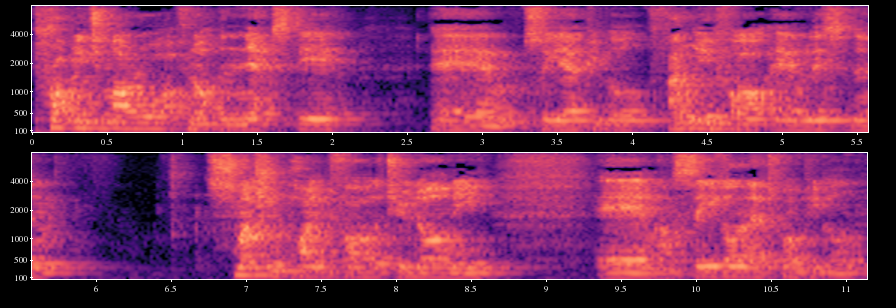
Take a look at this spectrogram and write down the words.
probably tomorrow if not the next day um, so yeah people thank you for um, listening smashing point for the Toon Army um, I'll see you on the next one people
